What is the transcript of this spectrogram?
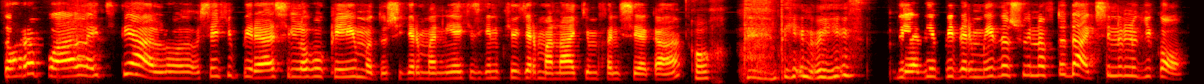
τώρα που άλλα, έτσι τι άλλο. Σε έχει επηρεάσει λόγω κλίματος η Γερμανία, έχεις γίνει πιο γερμανάκι εμφανισιακά. Όχ, τι εννοείς; Δηλαδή η επιδερμίδα σου είναι αυτό, εντάξει, είναι λογικό.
